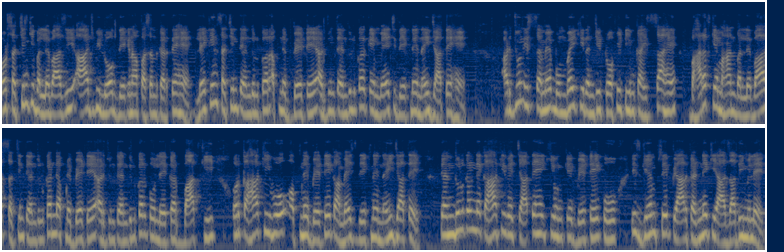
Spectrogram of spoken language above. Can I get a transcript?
और सचिन की बल्लेबाजी आज भी लोग देखना पसंद करते हैं। लेकिन सचिन तेंदुलकर अपने बेटे अर्जुन तेंदुलकर के मैच देखने नहीं जाते हैं। अर्जुन इस समय मुंबई की रणजी ट्रॉफी टीम का हिस्सा है। भारत के महान बल्लेबाज सचिन तेंदुलकर ने अपने बेटे अर्जुन तेंदुलकर को लेकर बात की और कहा कि वो अपने बेटे का मैच देखने नहीं जाते। तेंदुलकर ने कहा कि वे चाहते हैं कि उनके बेटे को इस गेम से प्यार करने की आज़ादी मिले।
